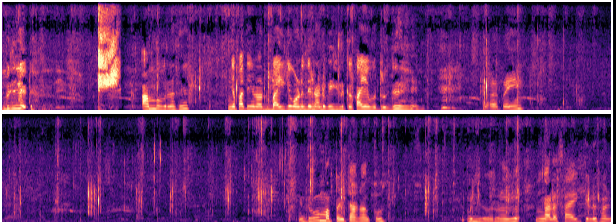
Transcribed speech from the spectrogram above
பில்லு அம்பு. விடுறது. இங்கே பார்த்தீங்கன்னா ஒரு பைக்கை கொண்டு வந்து நடுவே இழுக்க காய விட்டுருக்கு. ட்ரெயின் இதுவும் அப்படித்தான் நாக்கும். பில்லு வருவது இங்கால சைக்கிள்கள்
